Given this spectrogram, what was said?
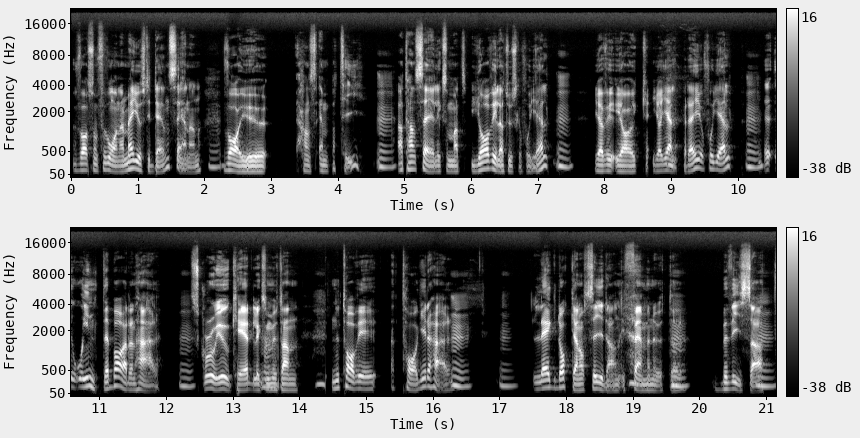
vad som förvånade mig just i den scenen Mm. var ju hans empati. Att han säger liksom att jag vill att du ska få hjälp. Mm. Jag, vill, jag, jag hjälper dig att få hjälp. Eh, Och inte bara den här Mm. screw you kid, liksom, utan nu tar vi tag i det här. Mm. Lägg dockan åt sidan i fem minuter. Bevisa Mm. att...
